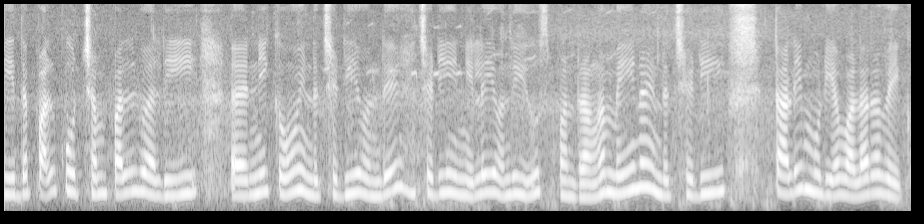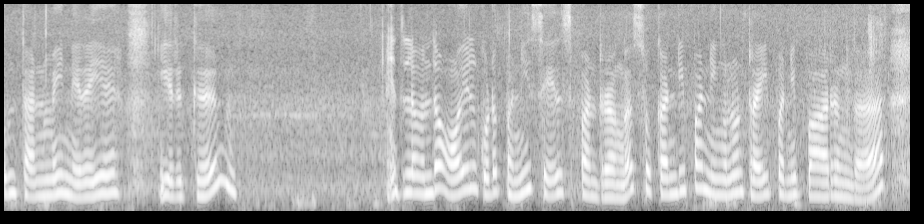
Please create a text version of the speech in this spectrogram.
இதை பல்கூச்சம் பல்வலி நீக்கவும் இந்த செடியை வந்து செடியின் நிலையை வந்து யூஸ் பண்ணுறாங்க மெயினாக இந்த செடி தலைமுடியை வளர வைக்கும் தன்மை நிறைய இருக்குது இதில் வந்து ஆயில் கூட பண்ணி சேல்ஸ் பண்ணுறாங்க ஸோ கண்டிப்பாக நீங்களும் ட்ரை பண்ணி பாருங்கள்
